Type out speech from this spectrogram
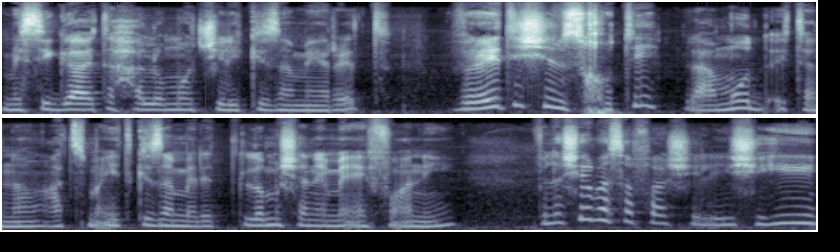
משיגה את החלומות שלי כזמרת. וראיתי שזכותי לעמוד איתנה, עצמאית כזמרת, לא משנה מאיפה אני, ולשיר בשפה שלי, שהיא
